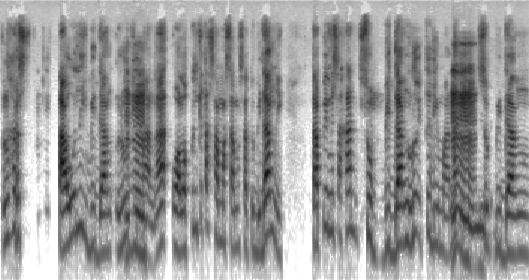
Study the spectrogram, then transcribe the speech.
lu harus tahu nih bidang lu mm -hmm. gimana walaupun kita sama-sama satu bidang nih tapi misalkan sub bidang lu itu di mana mm -hmm. sub bidang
